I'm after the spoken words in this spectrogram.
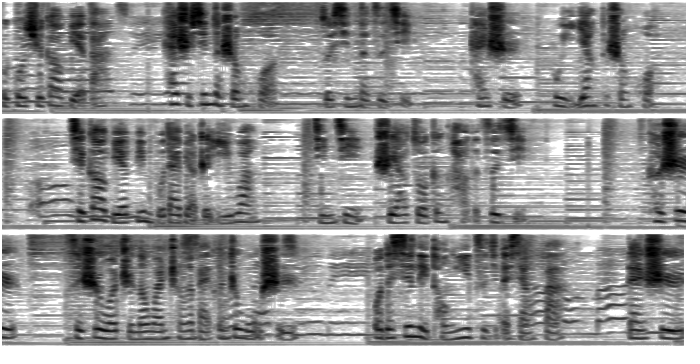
和过去告别吧。开始新的生活，做新的自己，开始不一样的生活。且告别并不代表着遗忘，仅仅是要做更好的自己。可是，此事我只能完成了百分之五十。我的心里同意自己的想法，但是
